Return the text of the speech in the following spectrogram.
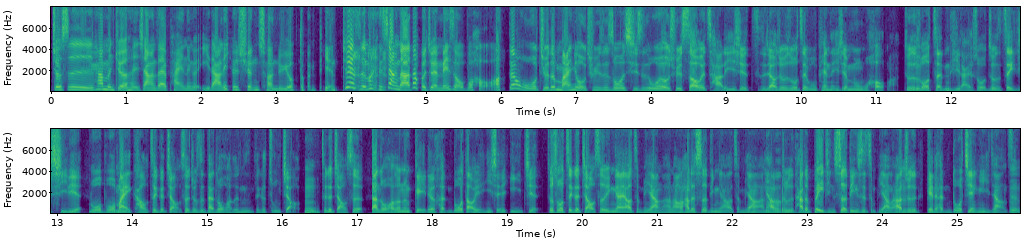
就是他们觉得很像在拍那个意大利的宣传旅游短片，确实蛮像的啊。但我觉得没什么不好啊。但我觉得蛮有趣，是说其实我有去稍微查了一些资料，就是说这部片的一些幕后嘛，就是说整体来说，就是这一系列罗伯麦考这个角色，就是丹佐华盛顿这个主角，嗯，这个角色丹佐华盛顿给了很多导演一些意见，就说这个角色应该要怎么样啊，然后他的设定要怎么样啊，然后就是他的背景设。定是怎么样？然后就是给了很多建议这样子。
